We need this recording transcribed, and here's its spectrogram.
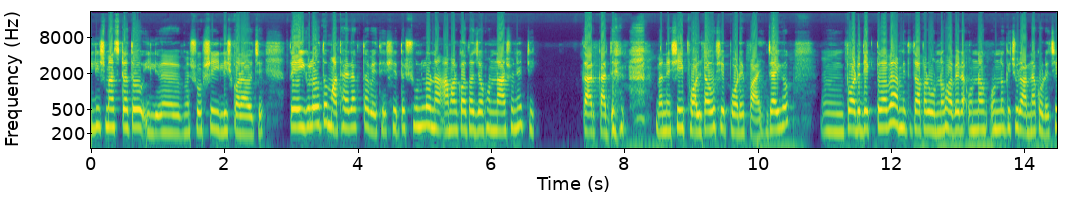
ইলিশ মাছটা তো সর্ষে ইলিশ করা হয়েছে। তো এইগুলোও তো মাথায় রাখতে হবে, সে তো শুনলো না, আমার কথা যখন না শুনে ঠিক তার কাজের মানে সেই ফলটাও সে পরে পায়। যাই হোক পরে দেখতে পাবে। আমি তো তারপর অন্যভাবে, অন্য অন্য কিছু রান্না করেছি।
